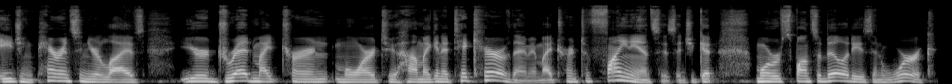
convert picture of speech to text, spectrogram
aging parents in your lives, your dread might turn more to how am I going to take care of them? It might turn to finances. As you get more responsibilities and work,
